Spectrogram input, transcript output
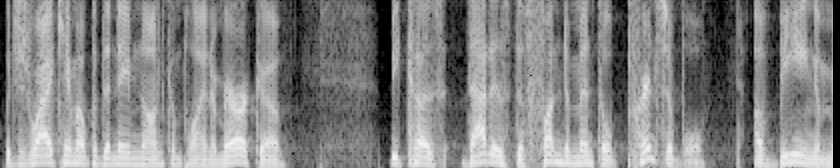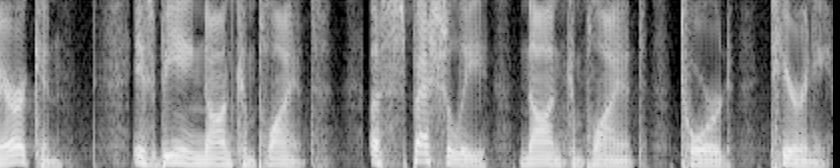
which is why I came up with the name Non-Compliant America, because that is the fundamental principle of being American is being non-compliant, especially non-compliant toward tyranny.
